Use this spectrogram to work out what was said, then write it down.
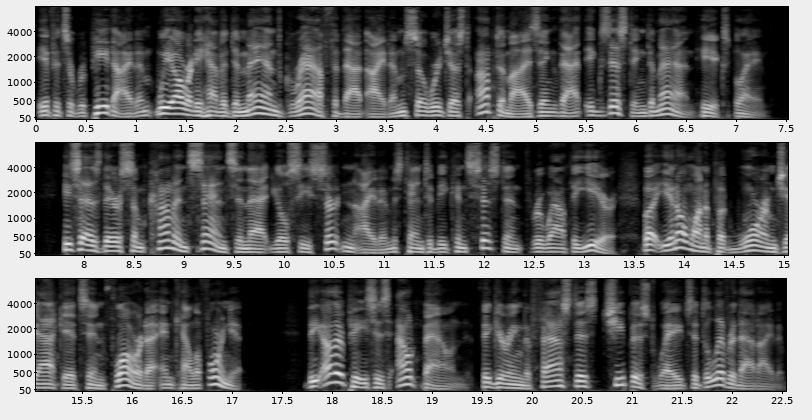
If it's a repeat item, we already have a demand graph for that item, so we're just optimizing that existing demand, he explained. He says there's some common sense in that you'll see certain items tend to be consistent throughout the year, but you don't want to put warm jackets in Florida and California. The other piece is outbound, figuring the fastest, cheapest way to deliver that item.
